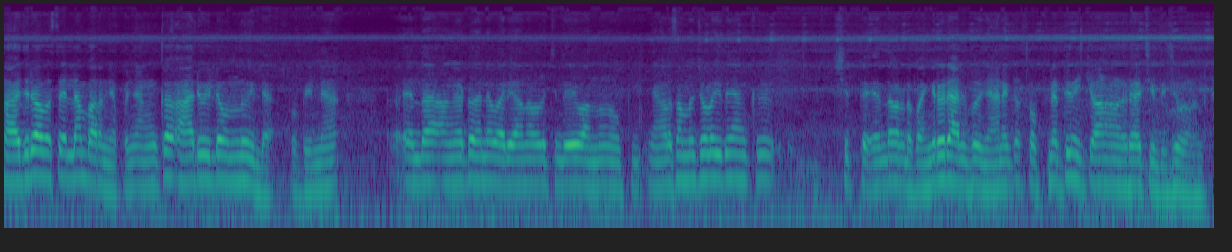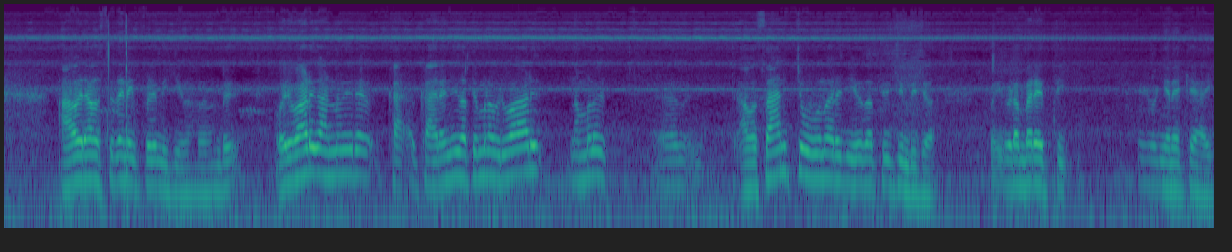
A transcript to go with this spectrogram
സാഹചര്യ അവസ്ഥ എല്ലാം പറഞ്ഞു. അപ്പം ഞങ്ങൾക്ക് ആരുമില്ല ഒന്നുമില്ല. അപ്പോൾ പിന്നെ എന്താ അങ്ങോട്ട് തന്നെ വരിക എന്നുള്ള ചിന്തയിൽ വന്ന് നോക്കി. ഞങ്ങളെ സംബന്ധിച്ചോളം ഇത് ഞങ്ങൾക്ക് ഷിത്ത് എന്താ പറയുക ഭയങ്കര ഒരു അത്ഭുതം. ഞാനൊക്കെ സ്വപ്നത്തിൽ നിൽക്കുകയാണെന്ന് അവരെ ചിന്തിച്ചു പോകുന്നുണ്ട്. ആ ഒരു അവസ്ഥ തന്നെ ഇപ്പോഴും നിൽക്കുന്നത്. അതുകൊണ്ട് ഒരുപാട് കണ്ണുനീര് കരഞ്ഞ് സത്യം പറഞ്ഞാൽ ഒരുപാട് നമ്മൾ അവസാനിച്ചു പോകുന്ന ഒരു ജീവിതത്തിൽ ചിന്തിച്ചതാണ് അപ്പോൾ ഇവിടം വരെ എത്തി. ഇങ്ങനെയൊക്കെ ആയി.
